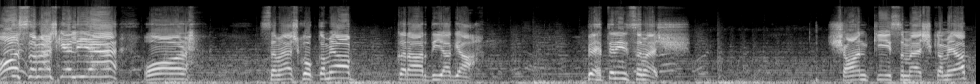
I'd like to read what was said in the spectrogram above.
और स्मैश के लिए और समैश को कामयाब करार दिया गया। बेहतरीन समैश शान की स्मैश कामयाब।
